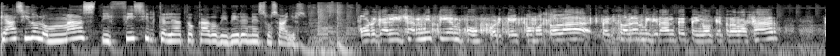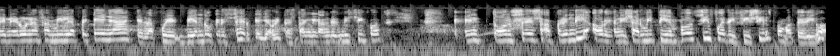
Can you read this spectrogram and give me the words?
¿Qué ha sido lo más difícil que le ha tocado vivir en esos años? Organizar mi tiempo, porque como toda persona migrante tengo que trabajar, tener una familia pequeña que la fui viendo crecer, que ya ahorita están grandes mis hijos, entonces aprendí a organizar mi tiempo. Sí fue difícil, como te digo,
